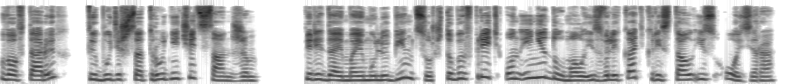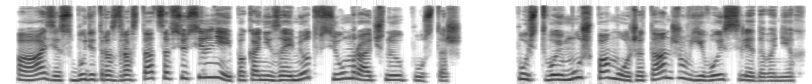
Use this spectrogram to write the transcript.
«Во-вторых, ты будешь сотрудничать с Анджем, Передай моему любимцу, чтобы впредь он и не думал извлекать кристалл из озера. Оазис будет разрастаться все сильнее, пока не займет всю мрачную пустошь. Пусть твой муж поможет Анжу в его исследованиях.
